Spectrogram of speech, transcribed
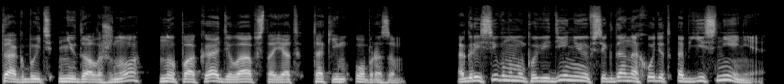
Так быть не должно, но пока дела обстоят таким образом. Агрессивному поведению всегда находят объяснение.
